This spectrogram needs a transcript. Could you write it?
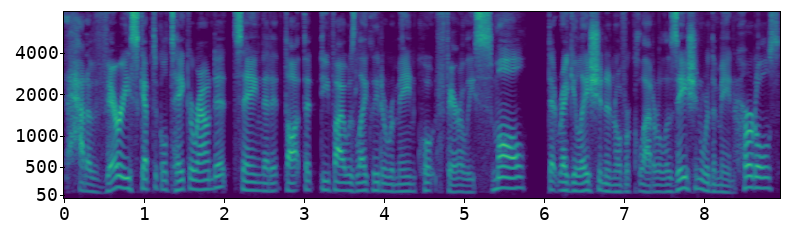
had a very skeptical take around it, saying that it thought that DeFi was likely to remain, quote, fairly small, that regulation and over collateralization were the main hurdles,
